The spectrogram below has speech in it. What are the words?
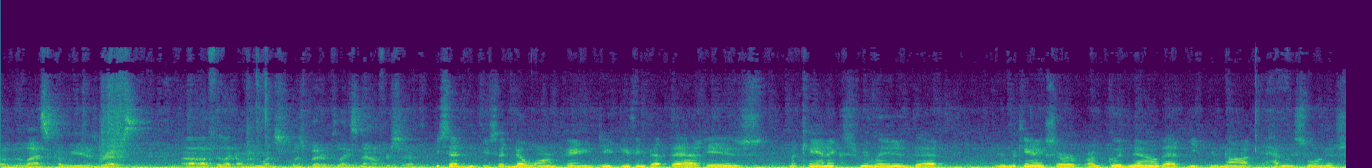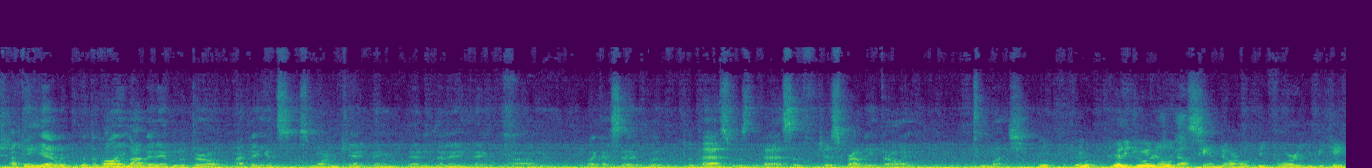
of the last couple of years reps. Uh, I feel like I'm in a much much better place now for sure. You said, you said no arm pain. Do you, do you think that that is mechanics related, that your mechanics are, are good now, that you're not having the soreness? I think yeah, with, with the volume I've been able to throw, I think it's, it's more a mechanic thing than, than anything. Um, like I said, but the pass was the pass of just probably throwing too much. What what did you know about Sam Darnold before you became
